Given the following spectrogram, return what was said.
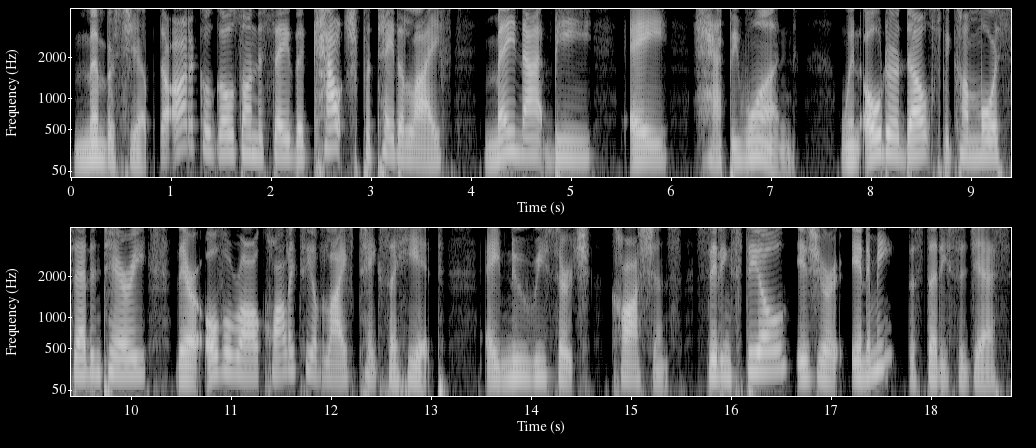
membership. The article goes on to say the couch potato life may not be a happy one. When older adults become more sedentary, their overall quality of life takes a hit. A new research cautions. Sitting still is your enemy, the study suggests.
